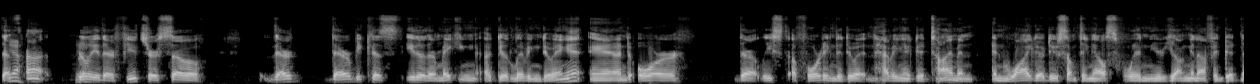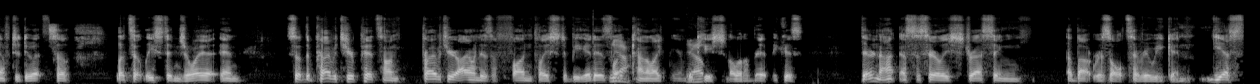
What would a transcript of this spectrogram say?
that's yeah. not really yeah. their future. So they're there because either they're making a good living doing it and or they're at least affording to do it and having a good time and and why go do something else when you're young enough and good enough to do it so let's at least enjoy it and so the privateer pits on privateer island is a fun place to be it is like yeah. kind of like being yep. vacation a little bit because they're not necessarily stressing about results every weekend. Yes,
